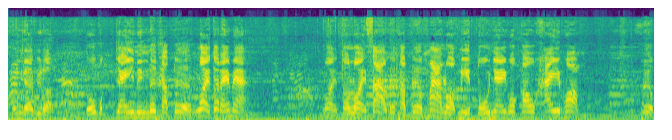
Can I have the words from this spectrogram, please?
เพิ่งเด้อพี่น้องโตบักใหญ่หนึ่งเด้อครับเด้อร้อยเท่าไหร่แม่ร้อยต่อร้อยเศร้าเด้อครับเด้อมารอบนี้โตใหญ่กว่าเก่าไข่พร้อม เริ่ม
